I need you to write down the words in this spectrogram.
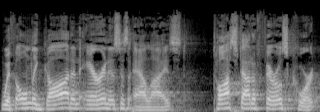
with only God and Aaron as his allies, tossed out of Pharaoh's court,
